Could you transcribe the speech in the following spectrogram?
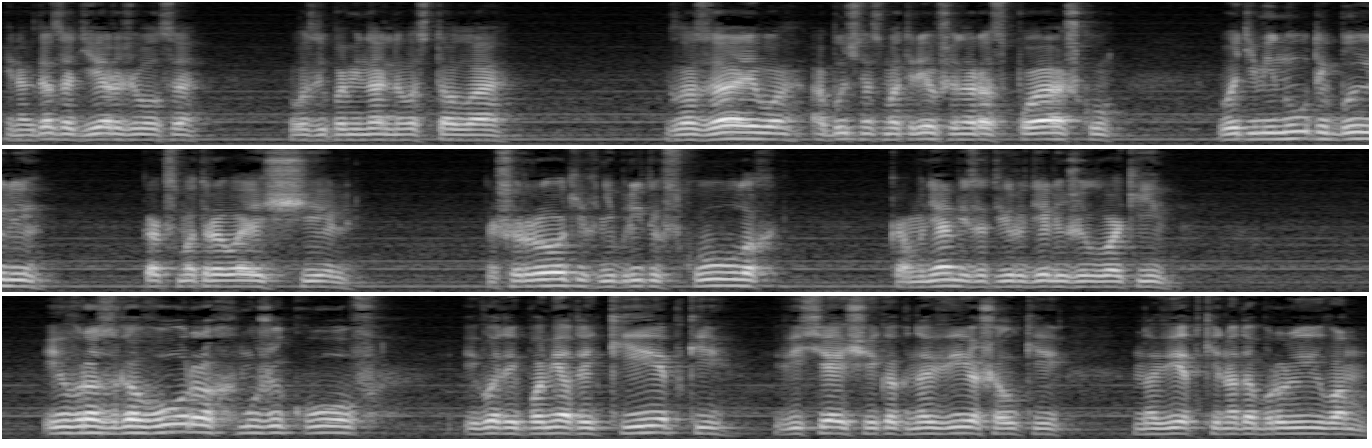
иногда задерживался возле поминального стола. Глаза его, обычно смотревшие на распашку, в эти минуты были, как смотровая щель. На широких небритых скулах камнями затвердели желваки. И в разговорах мужиков, и в этой помятой кепке, висящей как на вешалке, на ветке над обрывом,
